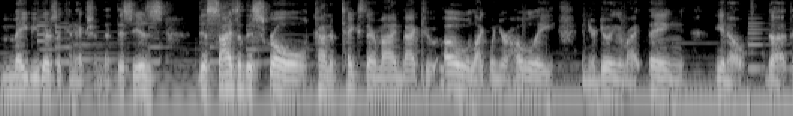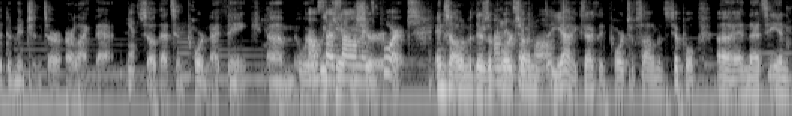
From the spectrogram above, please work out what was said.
maybe there's a connection that this is this size of this scroll kind of takes their mind back to oh like when you're holy and you're doing the right thing you know the the dimensions are, are like that. Yes. so that's important i think. Um where also we can't Solomon's be sure porch. and solomon there's a on the porch on yeah exactly porch of solomon's temple uh and that's in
